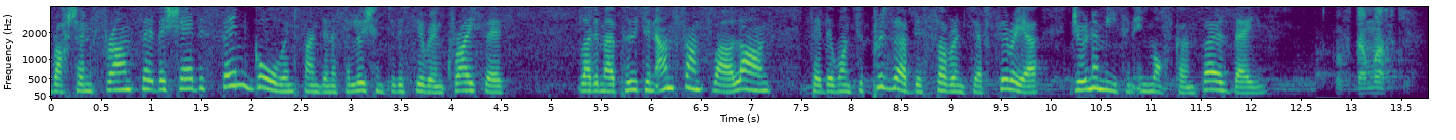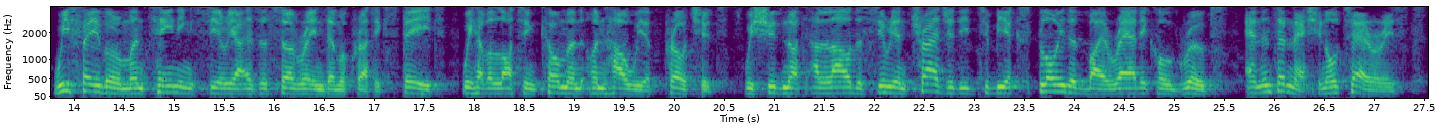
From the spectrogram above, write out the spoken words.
Russia and France say they share the same goal in finding a solution to the Syrian crisis. Vladimir Putin and Francois Hollande say they want to preserve the sovereignty of Syria during a meeting in Moscow on Thursday. We favor maintaining Syria as a sovereign democratic state. We have a lot in common on how we approach it. We should not allow the Syrian tragedy to be exploited by radical groups and international terrorists.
